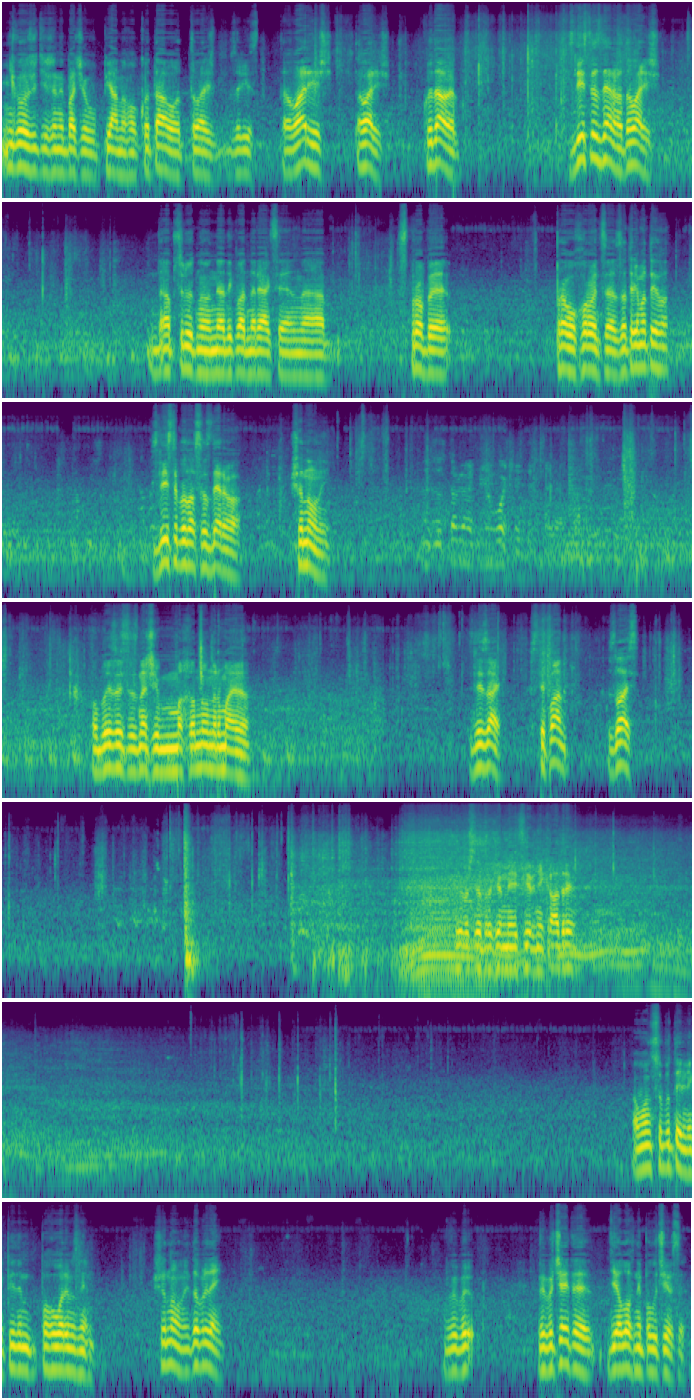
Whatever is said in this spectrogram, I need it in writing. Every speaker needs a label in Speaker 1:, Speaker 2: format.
Speaker 1: Ніколи в житті ще не бачив п'яного кота, от товариш заліз. Товариш, товариш, куди ви? Злізьте з дерева, товариш. Абсолютно неадекватна реакція на спроби правоохоронця затримати його. Злізьте, будь ласка, з дерева. Шановний. Облизується, значить маханув нормально. Злізай. Степан, злазь. Вибачте, трохи не ефірні кадри. А вон суботильник, підемо поговоримо з ним. Шановний, добрий день. Вибачайте, діалог не вийшов.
